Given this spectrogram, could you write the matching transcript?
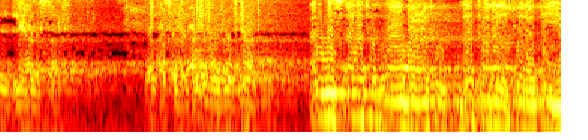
لهذا الصرف. والأصل في الأمر الوجوب نعم. المسألة الرابعة ذكر الخرقي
